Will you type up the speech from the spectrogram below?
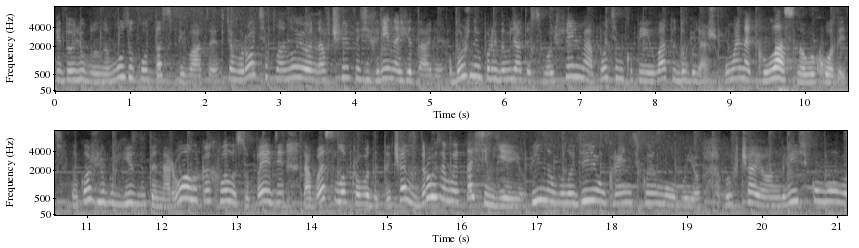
під улюблену музику та співати. В цьому році планую навчитись грі на гітарі. Обожнюю передивлятись мультфільми, а потім копіювати дубляж. У мене класно виходить. Також люблю їздити на роликах, велосипеді та весело проводити час з друзями та сім'єю. Вільно володію українською мовою, вивчаю англійську мову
